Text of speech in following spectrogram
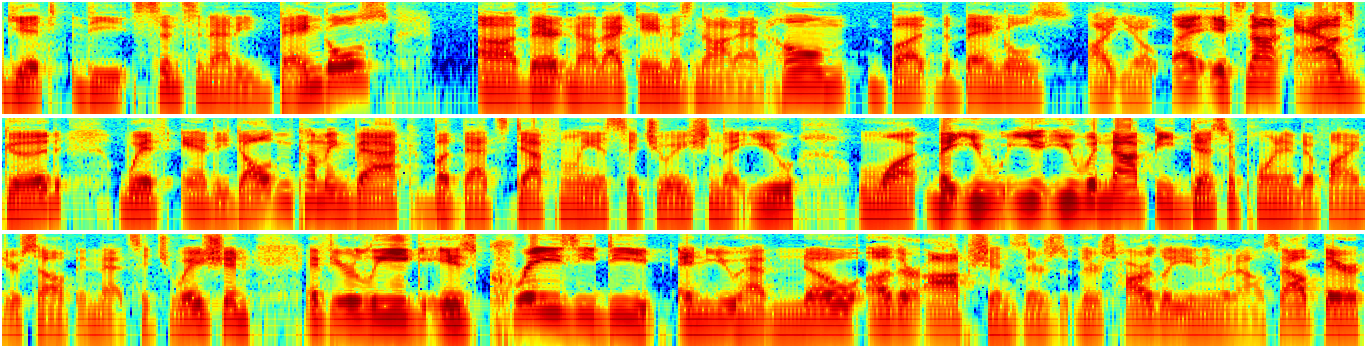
get the Cincinnati Bengals uh, there now that game is not at home, but the Bengals, uh, you know, it's not as good with Andy Dalton coming back, but that's definitely a situation that you want that you you, you would not be disappointed to find yourself in that situation. If your league is crazy deep and you have no other options, there's there's hardly anyone else out there.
